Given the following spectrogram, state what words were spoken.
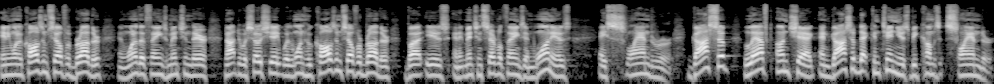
Anyone who calls himself a brother, and one of the things mentioned there, not to associate with one who calls himself a brother, but is, and it mentions several things, and one is a slanderer. Gossip left unchecked, and gossip that continues becomes slander.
